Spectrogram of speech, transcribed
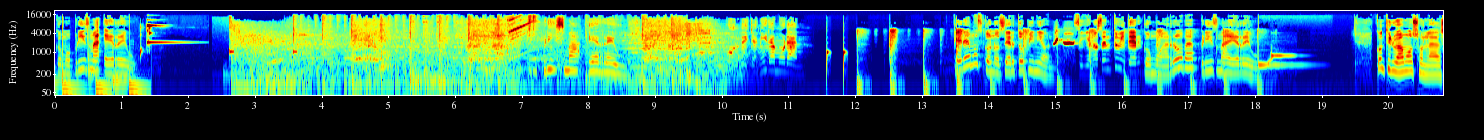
como Prisma RU. Prisma RU. Con Deyanira Morán. Queremos conocer tu opinión. Síguenos en Twitter como arroba PrismaRU. Continuamos, son las,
